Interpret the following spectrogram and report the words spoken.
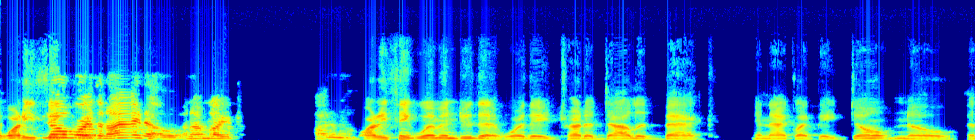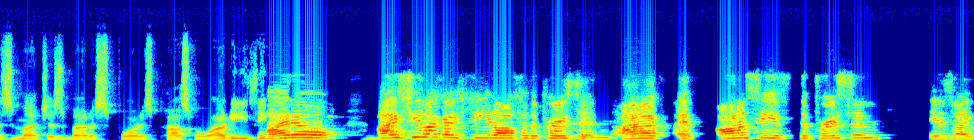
Why do you think know more than I know, and I'm like, I don't know. Why do you think women do that? Where they try to dial it back and act like they don't know as much as about a sport as possible. Why do you think? I don't. I feel like I feed off of the person. I like if, honestly, if the person is like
